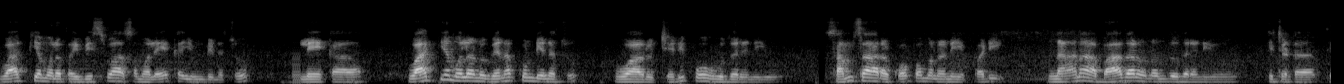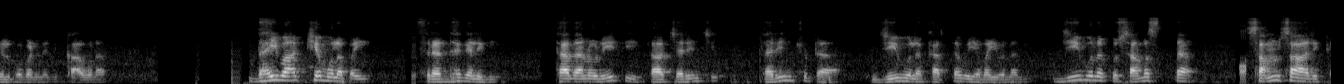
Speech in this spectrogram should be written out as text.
వాక్యములపై విశ్వాసము లేకయుండినచు లేక వాక్యములను వినకుండినచు వారు చెడిపోవుదరనియు సంసార కోపమునని పడి నానా బాధలు నందుదరనియు ఇచ్చట తెలుపబడినది కావున దైవాక్యములపై శ్రద్ధ కలిగి తదను రీతి ఆచరించి ధరించుట జీవుల కర్తవ్యమై ఉన్నది. జీవులకు సమస్త సంసారిక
